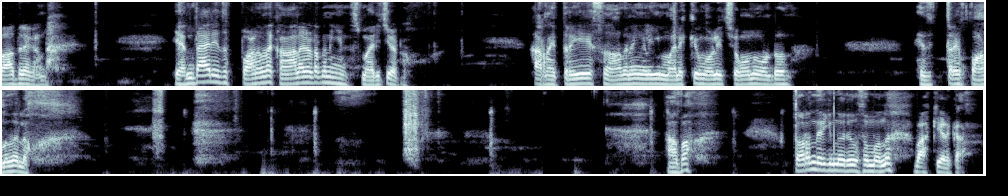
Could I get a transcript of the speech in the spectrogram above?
വാതിലെ കണ്ട. എന്തായാലും ഇത് പണിത കാലഘട്ടത്തിന് ഞാൻ സ്മരിച്ചു കേട്ടോ. കാരണം ഇത്രയും സാധനങ്ങൾ ഈ മലയ്ക്ക് മുകളിൽ ചുമന്ന് കൊണ്ടുവന്ന് ഇത് ഇത്രയും പണിതല്ലോ. അപ്പം തുറന്നിരിക്കുന്ന ഒരു ദിവസം വന്ന് ബാക്കിയെടുക്കാം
